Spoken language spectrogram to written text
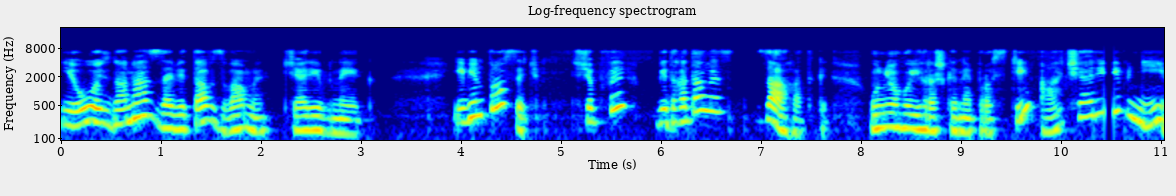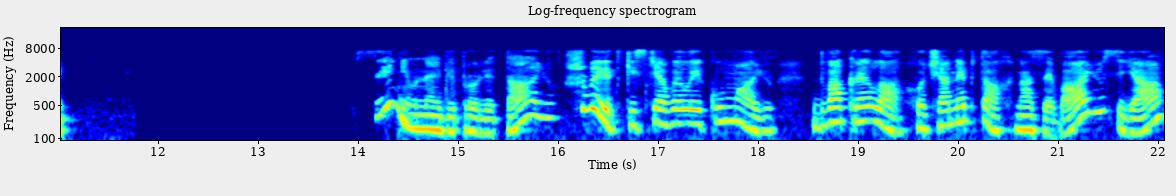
І ось до нас завітав з вами чарівник. І він просить, щоб ви відгадали загадки. У нього іграшки не прості, а чарівні. Синім небі пролітаю, швидкість я велику маю, два крила, хоча не птах, називаюсь я.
